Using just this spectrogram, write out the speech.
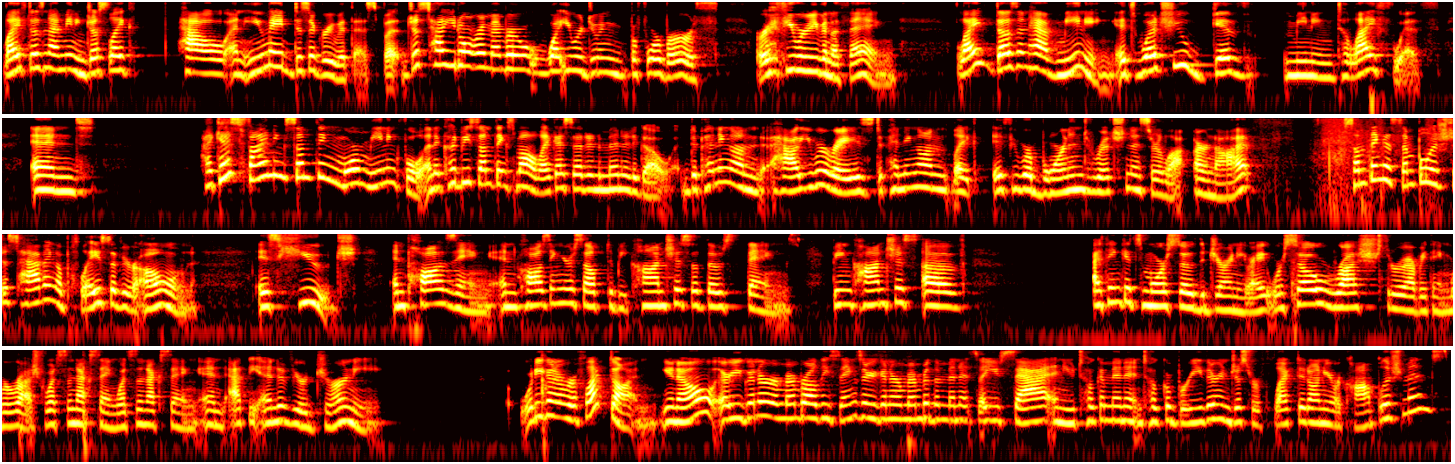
Life doesn't have meaning, just like how, and you may disagree with this, but just how you don't remember what you were doing before birth or if you were even a thing. Life doesn't have meaning, it's what you give meaning to life with. And I guess finding something more meaningful, and it could be something small, like I said it a minute ago, depending on how you were raised, depending on like if you were born into richness or, lo- or not. Something as simple as just having a place of your own is huge. And pausing and causing yourself to be conscious of those things being conscious of I think it's more so the journey, right? We're so rushed through everything. We're rushed. What's the next thing? What's the next thing? And at the end of your journey, what are you going to reflect on? You know, are you going to remember all these things? Are you going to remember the minutes that you sat and you took a minute and took a breather and just reflected on your accomplishments?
